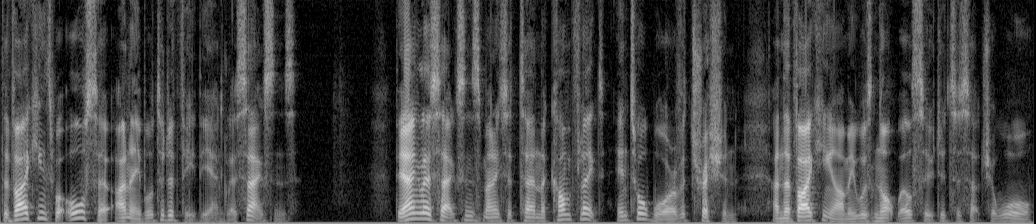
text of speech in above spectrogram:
the Vikings were also unable to defeat the Anglo Saxons. The Anglo Saxons managed to turn the conflict into a war of attrition, and the Viking army was not well suited to such a war.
